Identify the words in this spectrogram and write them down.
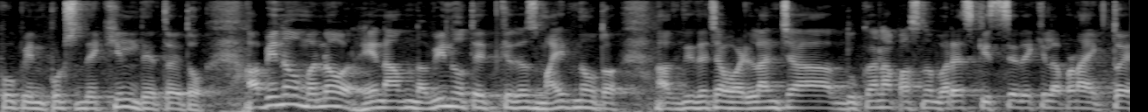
खूप इनपुट्स देखील देतोय तो. अभिनव मनोहर हे नाव नवीन होतं इतके दिवस माहीत नव्हतं. अगदी त्याच्या वडिलांच्या दुकानापासून बरेच किस्से देखील आपण ऐकतोय.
